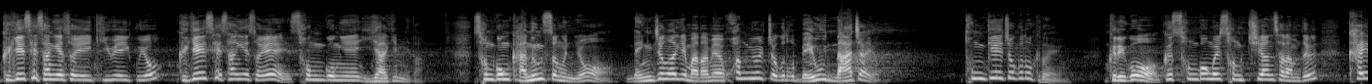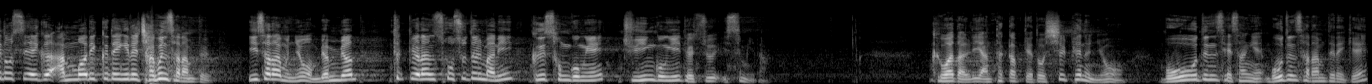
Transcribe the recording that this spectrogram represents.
그게 세상에서의 기회이고요. 그게 세상에서의 성공의 이야기입니다. 성공 가능성은요, 냉정하게 말하면 확률적으로 매우 낮아요. 통계적으로 그래요. 그리고 그 성공을 성취한 사람들, 카이로스의 그 앞머리 끄댕이를 잡은 사람들, 이 사람은요, 몇몇 특별한 소수들만이 그 성공의 주인공이 될 수 있습니다. 그와 달리 안타깝게도 실패는요, 모든 세상의 모든 사람들에게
